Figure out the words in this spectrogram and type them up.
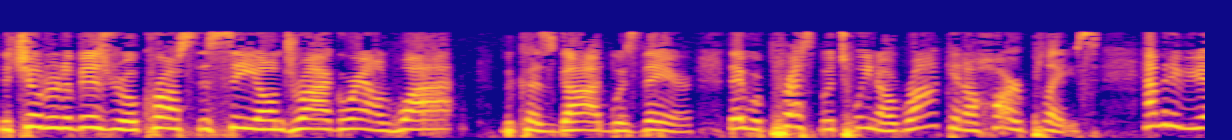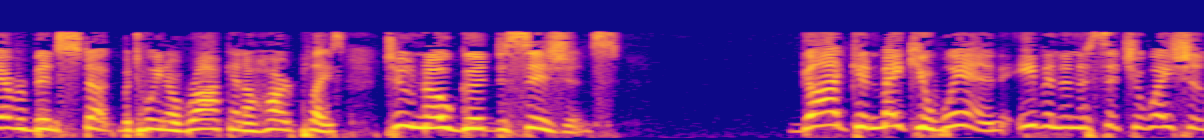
The children of Israel crossed the sea on dry ground. Why? Because God was there. They were pressed between a rock and a hard place. How many of you ever been stuck between a rock and a hard place? Two no good decisions. God can make you win even in a situation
